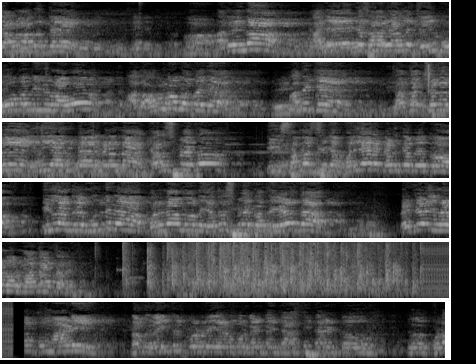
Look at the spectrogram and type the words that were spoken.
ಚಾಲು ಆಗುತ್ತೆ. ಅದರಿಂದ ಅನೇಕ ಸಾರಿ ಅಲ್ಲಿ ಜೈಲ್ ಹೋಗಿ ಬಂದಿದ್ದೀವಿ ನಾವು. ಅದು ಅವ್ರಿಗೂ ಗೊತ್ತಿದೆ ಅದಕ್ಕೆ ತಕ್ಷಣವೇ ಹಿರಿಯ ಅಧಿಕಾರಿಗಳನ್ನ ಕರೆಸಬೇಕು. ಈ ಸಮಸ್ಯೆಗೆ ಪರಿಹಾರ ಕಂಡ್ಕೋಬೇಕು. ಇಲ್ಲಾಂದ್ರೆ ಮುಂದಿನ ಪರಿಣಾಮವನ್ನು ಎದುರಿಸಬೇಕು ಅಂತ ಹೇಳ್ತಾ ರೆಡ್ಡಿ ಮಾತಾಡ್ತಾರೆ. ಮಾಡಿ ನಮ್ ರೈತರು ಕೊಡ್ರಿ ಎರಡು ಮೂರು ಗಂಟೆ ಜಾಸ್ತಿ ಕರೆಂಟ್ ಕೂಡ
